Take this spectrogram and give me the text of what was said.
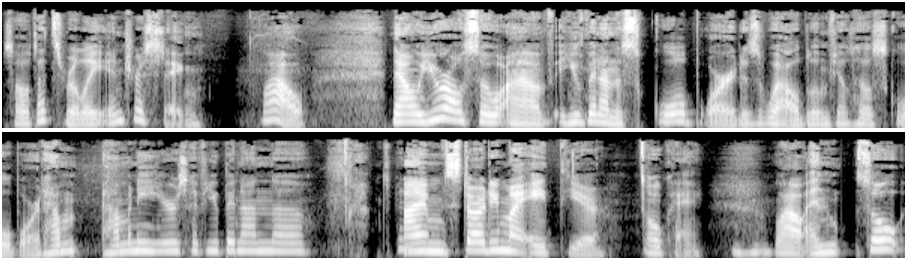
So that's really interesting. Wow. Now you're also uh, you've been on the school board as well, Bloomfield Hill School Board. How how many years have you been on the? I'm starting my eighth year. Okay. Wow. And so,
